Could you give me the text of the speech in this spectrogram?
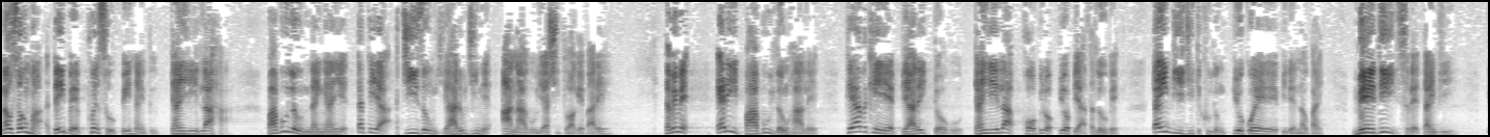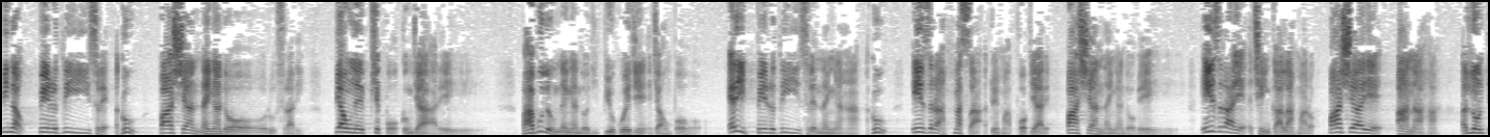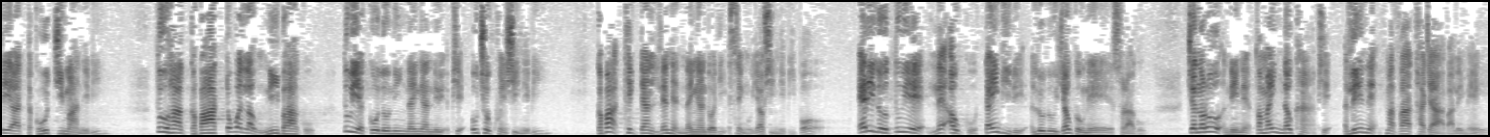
နောက်ဆုံးမှအတိတ်ဘယ်ဖွင့်ဆိုပေးနိုင်သူဒံယေလဟာဘာဘူးလုံနိုင်ငံရဲ့တတိယအကြီးဆုံးယာရုကြီးနဲ့အာဏာကိုရရှိသွားခဲ့ပါတယ်ဒါပေမဲ့အဲ့ဒီဘာဘူးလုံဟာလေဖျားသခင်ရဲ့ဗျာဒိတ်တော်ကိုဒံယေလဖော်ပြီးတော့ပြောပြသလိုပဲ တိုင်းပြည်ကြီးတစ်ခုလုံးပြိုကွဲပြီးတဲ့နောက်ပိုင်းမေဒီဆိုတဲ့တိုင်းပြည်ပြီးနောက်ပေရတိဆိုတဲ့အခုပါရှားနိုင်ငံတော်တို့ဆိုတာဒီပြောင်းလဲဖြစ်ပေါ်ကုန်ကြရတယ်ဘာဘူးလုံနိုင်ငံတော်ကြီးပြိုကွဲခြင်းအကြောင်းပေါ့အဲ့ဒီပေရတိဆိုတဲ့နိုင်ငံဟာအခုအိစရာမှတ်စာအတွင်းမှာဖော်ပြတဲ့ပါရှားနိုင်ငံတော်ပဲအိစရာရဲ့အချိန်ကာလမှာတော့ပါရှားရဲ့အာဏာဟာအလွန်တရာတကိုးကြီးမားနေပြီသူဟာကဘာတဝက်လောက်နီးပါးကိုသူ့ရဲ့ကိုလိုနီနိုင်ငံတွေအဖြစ်အုပ်ချုပ်ခွင့်ရှိနေပြီ ကမ္ဘာထိပ်တန်းလက်နက်နိုင်ငံတော်ကြီးအဆင့်ကိုရောက်ရှိနေပြီပေါ့အဲ့ဒီလိုသူ့ရဲ့လက်အောက်ကိုတိုင်းပြည်တွေအလိုလိုရောက်ကုန်တယ်ဆိုတာကိုကျွန်တော်တို့အနေနဲ့သမိုင်းနောက်ခံအဖြစ်အလေးနဲ့မှတ်သားထားကြရပါလိမ့်မယ်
